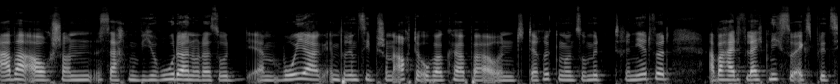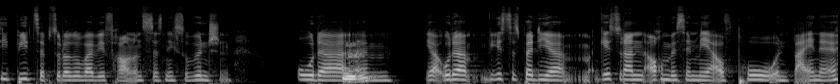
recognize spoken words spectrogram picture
aber auch schon Sachen wie Rudern oder so, ähm, wo ja im Prinzip schon auch der Oberkörper und der Rücken und so mit trainiert wird, aber halt vielleicht nicht so explizit Bizeps oder so, weil wir Frauen uns das nicht so wünschen. Oder mhm. ähm, ja, oder wie ist das bei dir? Gehst du dann auch ein bisschen mehr auf Po und Beine?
